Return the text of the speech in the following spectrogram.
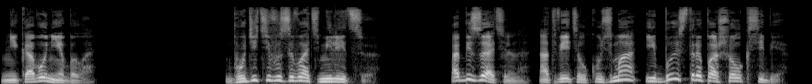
никого не было. «Будете вызывать милицию?» «Обязательно», — ответил Кузьма и быстро пошел к себе.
